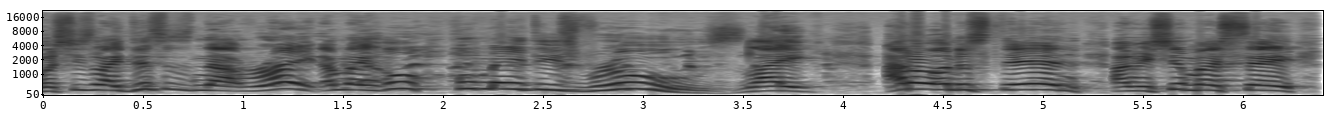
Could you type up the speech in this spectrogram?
But she's like, this is not right. I'm like, who, who made these rules? Like, I don't understand. I mean, she might say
